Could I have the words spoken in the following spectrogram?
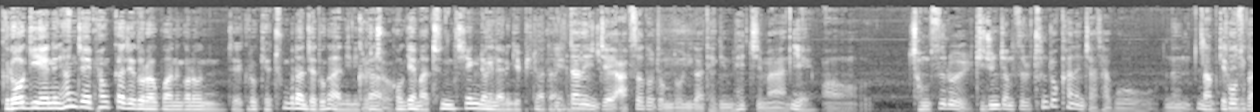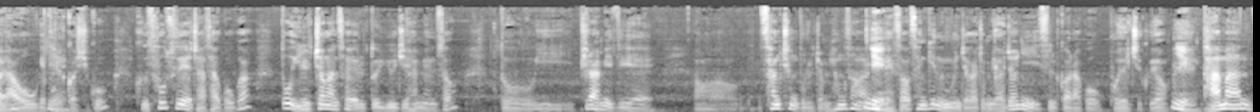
그러기에는 현재 평가 제도라고 하는 거는 이제 그렇게 충분한 제도가 아니니까 그렇죠. 거기에 맞춘 시행령이나 이런 게 필요하다. 일단은 이제 앞서도 좀 논의가 되긴 했지만 예. 어, 점수를 기준 점수를 충족하는 자사고는 소수가 되니까요. 나오게 될 예. 것이고 그 소수의 자사고가 또 일정한 서열을 또 유지하면서 또 이 피라미드의 어, 상층부를 좀 형성하게 예. 돼서 생기는 문제가 좀 여전히 있을 거라고 보여지고요. 예. 다만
